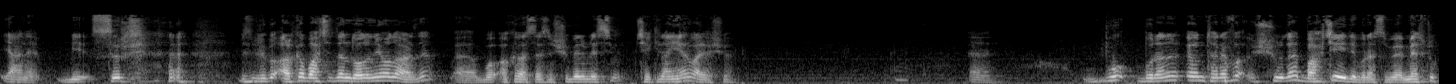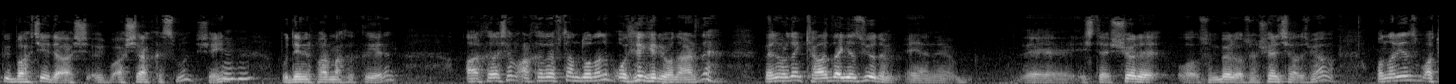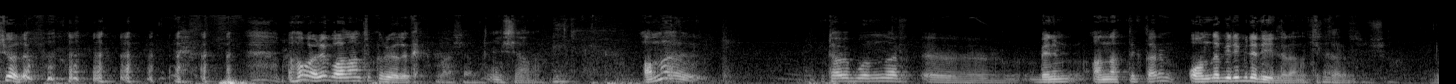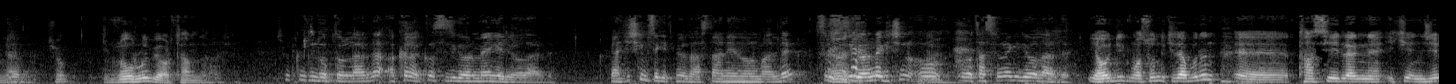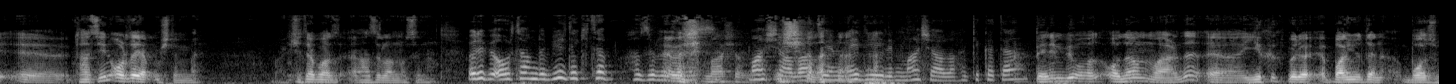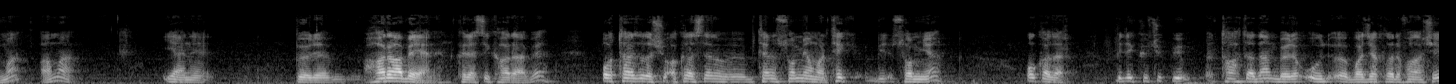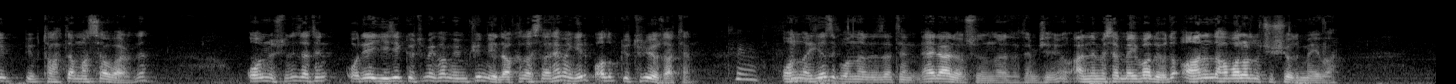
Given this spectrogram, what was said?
Yani bir sır bizim çocuk arka bahçeden dolanıyorlardı. E, bu akıl hastanesinin şu benim resim çekilen yer var ya şu. Evet. Bu buranın ön tarafı şurada bahçeydi burası böyle metruk bir bahçeydi aş- aşağı kısmı şeyin. Bu demir parmaklıklı yerin. Arkadaşlarım arka taraftan dolanıp oraya geliyorlardı. Ben oradan kağıda yazıyordum E, yani e, işte şöyle olsun böyle olsun şöyle çalışmıyor ama onları yazıp atıyordum. ama öyle bağlantı kuruyorduk Maşallah. inşallah. Ama tabii bunlar e, benim anlattıklarım onda biri bile değildir anlattıklarım. Yani çok zorlu bir ortamdı. Çok Bütün doktorlar da akın akın sizi görmeye geliyorlardı. Yani hiç kimse gitmiyordu hastaneye normalde. Sırf sizi görmek için o rotasyona gidiyorlardı. Yahudilik Masonluk kitabının e, tasihlerini ikinci e, tasihini orada yapmıştım ben. Kitap haz- hazırlanmasını. Öyle bir ortamda bir de kitap hazırladınız. Evet. Maşallah. Maşallah İnşallah. diyelim ne diyelim maşallah hakikaten. Benim bir odam vardı. e, yıkık böyle banyodan bozma ama yani böyle harabe yani. Klasik harabe. O tarzda da şu akıl bir tane somyan var. Tek bir somya. O kadar. Bir de küçük bir tahtadan böyle bacakları falan şey bir tahta masa vardı. Onun üstünde zaten oraya yiyecek götürmek falan mümkün değildi. Akıl hastaları hemen gelip alıp götürüyor zaten. Değil? Onlar yazık onlar da zaten helal olsun onlara zaten bir şey yok. Anne mesela meyve alıyordu. Anında havalarda uçuşuyordu meyve.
